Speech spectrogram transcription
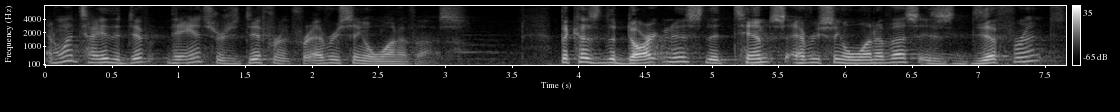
And I want to tell you the, diff- the answer is different for every single one of us because the darkness that tempts every single one of us is different.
